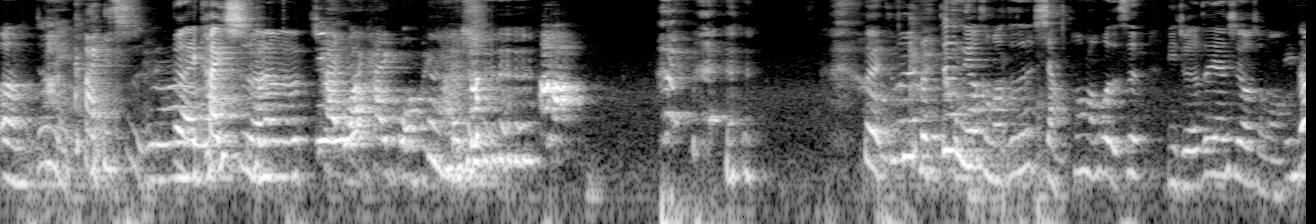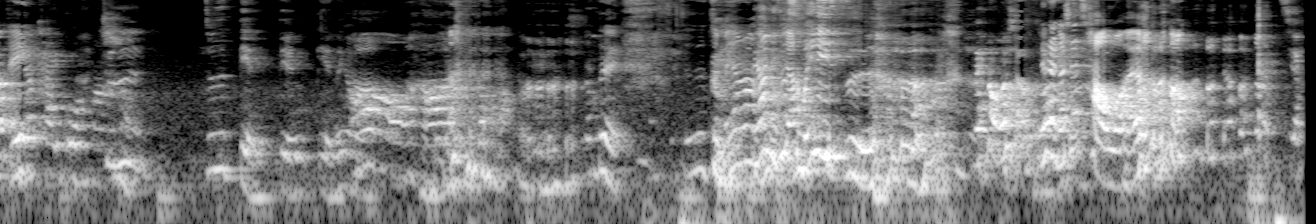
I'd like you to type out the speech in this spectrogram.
嗯，就是你开始嗯对开始了，开，我还开光没开始。对，就是就是你有什么就是想通了，或者是你觉得这件事有什么？你知道什么叫开光吗？就是就是点点点那个吗？哦，好，对，就是怎么样让你比较是什么意思？没有，我想说，你两个先吵完啊！讲，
